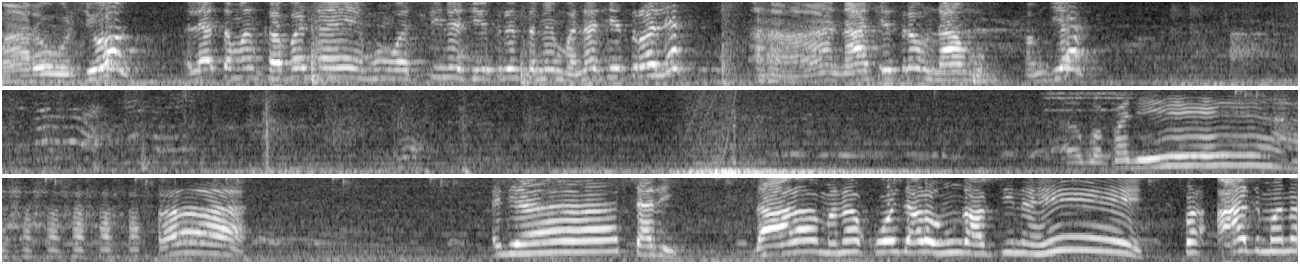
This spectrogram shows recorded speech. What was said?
મારો ઉડશ્યો એટલે તમને ખબર નહીં, હું વસ્તીને છેતરું ને તમે મને છેતરો લે? હા, ના છેતરવું, ના હું સમજ્યા? બાપાજી. અલ્યા, તારી દાડા મને કોઈ દાડો ઊંઘ આવતી નહીં, પણ આજ મને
